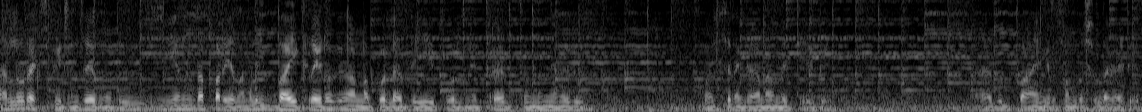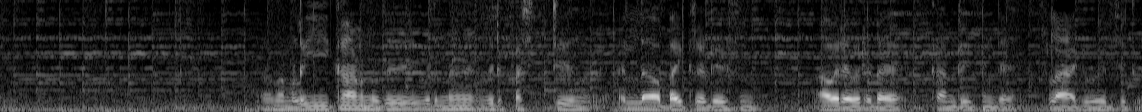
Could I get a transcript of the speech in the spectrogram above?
നല്ലൊരു എക്സ്പീരിയൻസ് ആയിരുന്നു. ഇത് എന്താ പറയുക നമ്മൾ ഈ ബൈക്ക് റൈഡൊക്കെ കാണുന്നപ്പോലെ അതേപോലെ തന്നെ ഇത്ര അടുത്തുനിന്ന് ഇങ്ങനെ ഒരു മത്സരം കാണാൻ പറ്റിയത് അത് ഭയങ്കര സന്തോഷമുള്ള കാര്യമായിരുന്നു. നമ്മൾ ഈ കാണുന്നത് ഇവിടുന്ന് ഇവർ ഫസ്റ്റ് എല്ലാ ബൈക്ക് റൈഡേഴ്സും അവരവരുടെ കൺട്രീസിന്റെ ഫ്ലാഗ് മേടിച്ചിട്ട്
